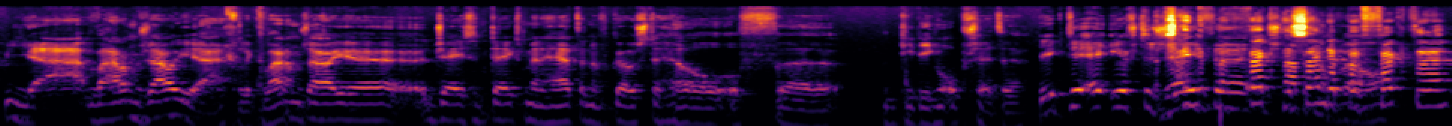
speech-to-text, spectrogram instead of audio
Ja, waarom zou je eigenlijk? Waarom zou je Jason Takes Manhattan of Goes to Hell of eh, die dingen opzetten? Ik, de eerste Het zijn de, perfect, het zijn de perfecte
